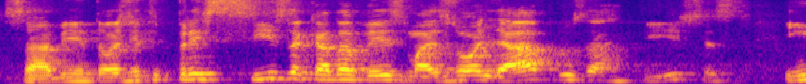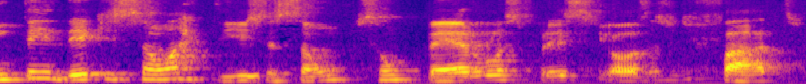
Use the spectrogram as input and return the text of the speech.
sabe? Então a gente precisa cada vez mais olhar para os artistas e entender que são artistas, são, são pérolas preciosas de fato.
